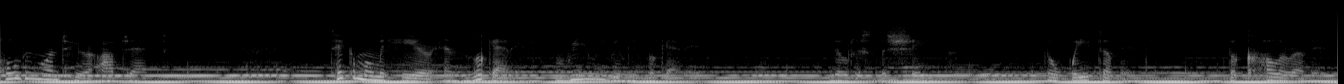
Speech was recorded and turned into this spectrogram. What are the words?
holding on to your object. Take a moment here and look at it. Really, really look at it. Notice the shape the weight of it, the color of it,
